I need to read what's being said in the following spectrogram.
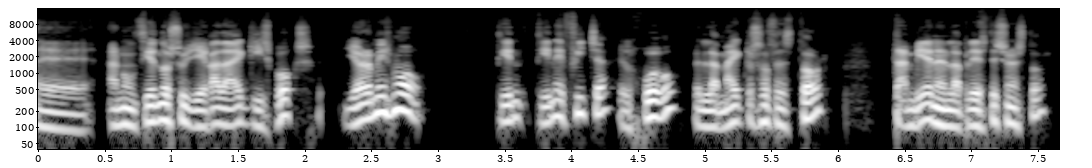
eh, anunciando su llegada a Xbox. Y ahora mismo tiene, tiene, ficha el juego en la Microsoft Store, también en la PlayStation Store,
